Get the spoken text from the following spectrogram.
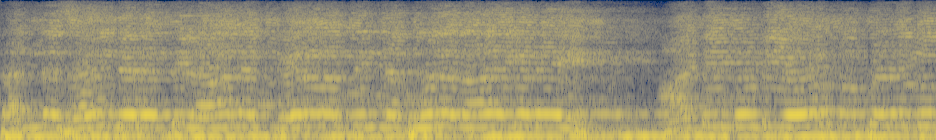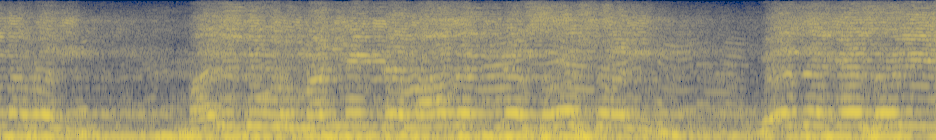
തന്റെ സൗന്ദര്യത്തിൽ ആന കേരളത്തിന്റെ പുരനായകനെ അടിമുടി ഓർമ്മപ്പെടുത്തുന്നവൻ മരുതൂർ മണ്ണിന്റെ മാതൃക ശ്രേഷ്ഠൻ ഗജകേസരി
